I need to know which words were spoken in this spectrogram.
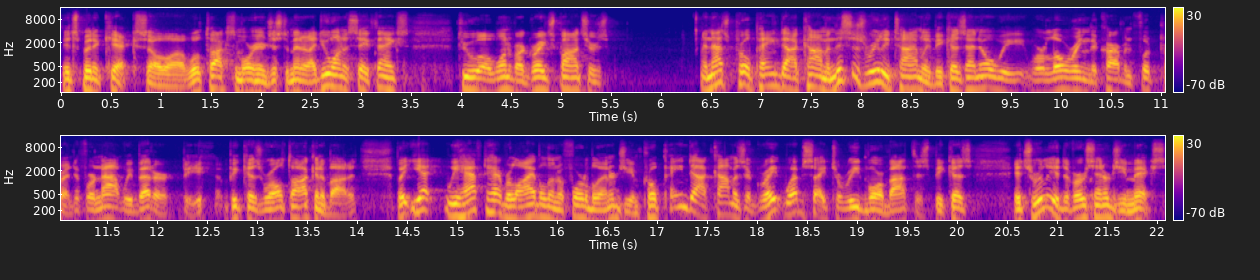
it's been a kick. So uh, we'll talk some more here in just a minute. I do want to say thanks to uh, one of our great sponsors, and that's propane.com. And this is really timely because I know we, we're lowering the carbon footprint. If we're not, we better be because we're all talking about it. But yet, we have to have reliable and affordable energy. And propane.com is a great website to read more about this because it's really a diverse energy mix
